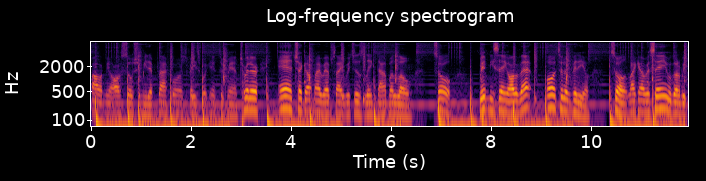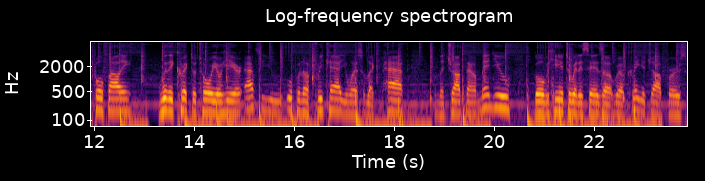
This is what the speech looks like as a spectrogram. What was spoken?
follow me on all social media platforms Facebook, Instagram, Twitter, and check out my website, which is linked down below. So, with me saying all of that, on to the video. So, like I was saying, we're going to be profiling with a quick tutorial here. After you open up FreeCAD, you want to select Path from the drop down menu. Go over here to where it says, uh, well, create your job first,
